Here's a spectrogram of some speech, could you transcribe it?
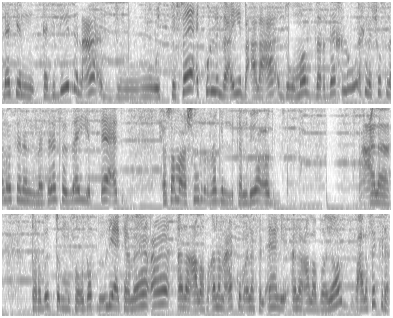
لكن تجديد العقد واتفاق كل لعيب على عقد ومصدر دخله إحنا شفنا مثلا مدرسة زي بتاعه حسام عاشور الراجل اللي كان بيقعد على ترابيزة المفاوضات بيقول يا جماعة أنا على أنا معاكم أنا في الأهلي أنا على بياض. وعلى فكرة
